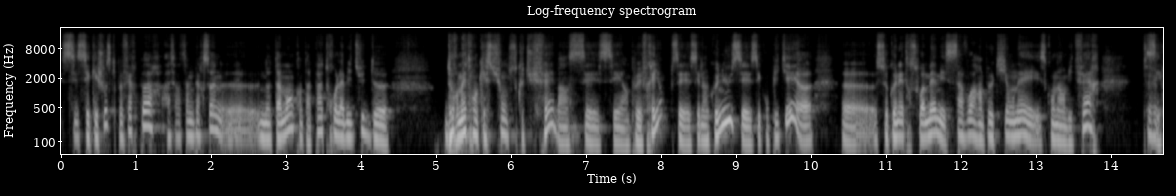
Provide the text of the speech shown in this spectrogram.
c'est quelque chose qui peut faire peur à certaines personnes, euh, notamment quand tu n'as pas trop l'habitude de, de remettre en question ce que tu fais. Ben c'est un peu effrayant, c'est l'inconnu, c'est compliqué. Euh, euh, se connaître soi-même et savoir un peu qui on est et ce qu'on a envie de faire. C'est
